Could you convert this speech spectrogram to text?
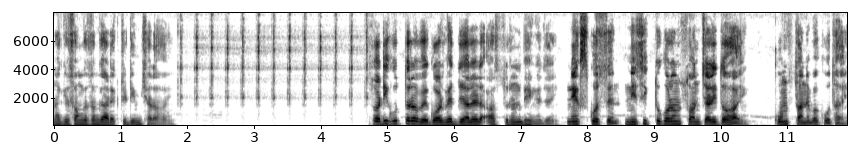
নাকি সঙ্গে সঙ্গে আরেকটি ডিম ছাড়া হয়? সঠিক উত্তর হবে, গর্ভের দেয়ালের আস্তরণ ভেঙে যায়। নেক্সট কোশ্চেন নিষিক্তকরণ সঞ্চারিত হয় কোন স্থানে বা কোথায়?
